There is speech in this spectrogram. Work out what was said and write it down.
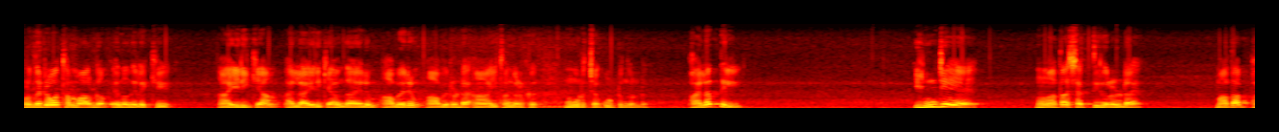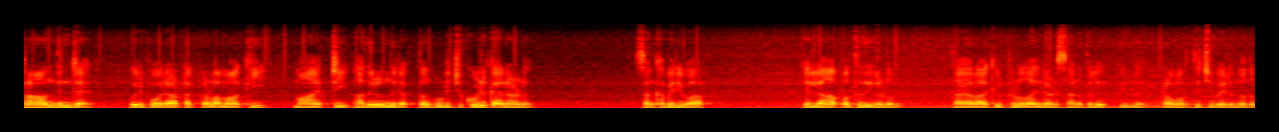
പ്രതിരോധ മാർഗം എന്ന നിലയ്ക്ക് ആയിരിക്കാം അല്ലായിരിക്കാം എന്തായാലും അവരും അവരുടെ ആയുധങ്ങൾക്ക് മൂർച്ച കൂട്ടുന്നുണ്ട്. ഫലത്തിൽ ഇന്ത്യയെ മതശക്തികളുടെ മതഭ്രാന്തിന്റെ ഒരു പോരാട്ടക്കളമാക്കി മാറ്റി അതിൽ നിന്ന് രക്തം കുടിച്ച് കൊഴുക്കാനാണ് സംഘപരിവാർ എല്ലാ പദ്ധതികളും തയ്യാറാക്കിയിട്ടുള്ളത് അതിന്റെ അടിസ്ഥാനത്തിൽ ഇന്ന് പ്രവർത്തിച്ചു വരുന്നത്.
